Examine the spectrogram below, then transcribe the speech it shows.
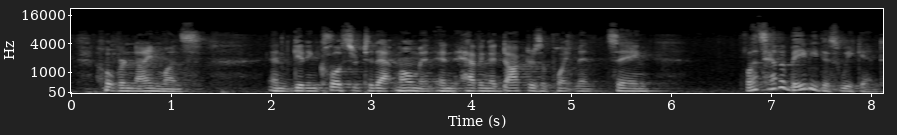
over nine months and getting closer to that moment and having a doctor's appointment saying, let's have a baby this weekend.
